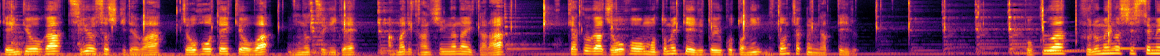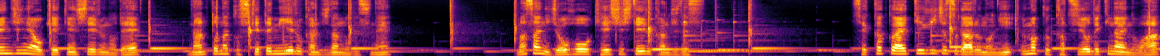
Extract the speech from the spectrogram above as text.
現業が強い組織では情報提供は二の次であまり関心がないから顧客が情報を求めているということに無頓着になっている僕は古めのシステムエンジニアを経験しているのでなんとなく透けて見える感じなのですねまさに情報を軽視している感じです。せっかく IT 技術があるのにうまく活用できないのは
